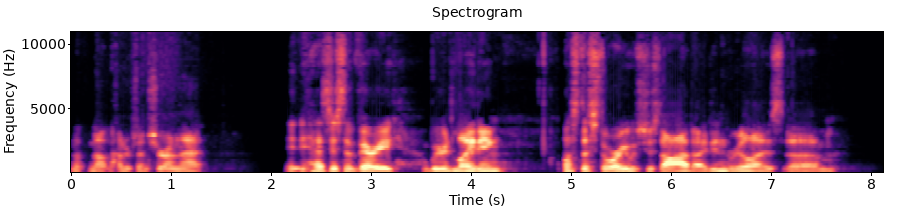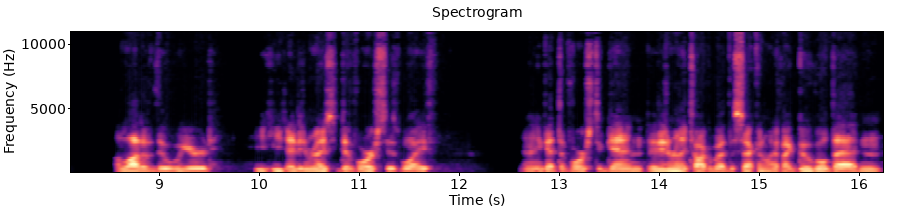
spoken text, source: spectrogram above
Not not 100 percent sure on that. It has just a very weird lighting. Plus, the story was just odd. I didn't realize um, a lot of the weird. He, he I didn't realize he divorced his wife, and then he got divorced again. They didn't really talk about the second wife. I googled that and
